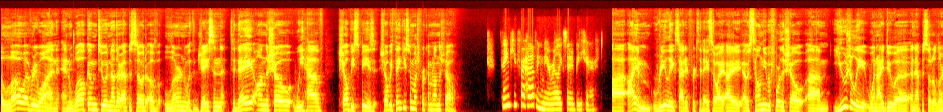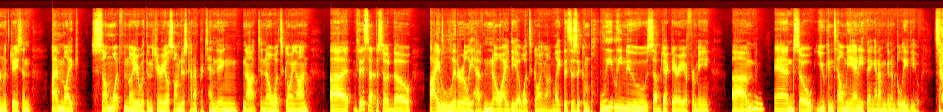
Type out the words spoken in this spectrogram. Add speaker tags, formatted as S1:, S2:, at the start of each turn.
S1: Hello, everyone, and welcome to another episode of Learn with Jason. Today on the show, we have Shelby Spees. Shelby, thank you so much for coming on the show.
S2: Thank you for having me. I'm really excited to be here.
S1: Uh, I am really excited for today. So I, I, I was telling you before the show. Um, usually, when I do a, an episode of Learn with Jason, I'm like somewhat familiar with the material, so I'm just kind of pretending not to know what's going on. Uh, this episode, though, I literally have no idea what's going on. Like this is a completely new subject area for me. Um, mm-hmm. And so you can tell me anything and I'm going to believe you.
